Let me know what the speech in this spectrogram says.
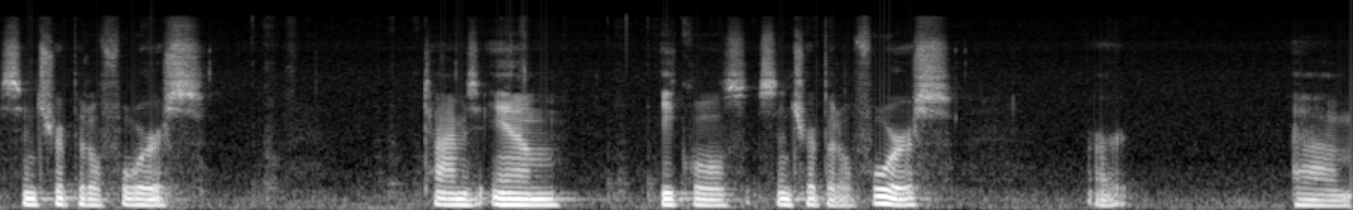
centripetal force times M equals centripetal force, or, um,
